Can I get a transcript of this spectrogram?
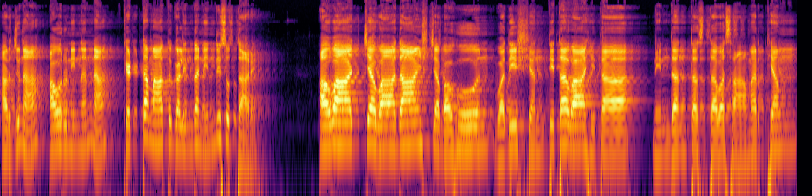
ಅರ್ಜುನ ಅವರು ನಿನ್ನನ್ನ ಕೆಟ್ಟ ಮಾತುಗಳಿಂದ ನಿಂದಿಸುತ್ತಾರೆ. ಅವಾಚ್ಯವಾದಾಂಶ್ಚ ಬಹೂನ್ ವದಿಷ್ಯಂತಿ ತವಾಹಿತ, ನಿಂದಂತಸ್ತವ ಸಾಮರ್ಥ್ಯಂ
